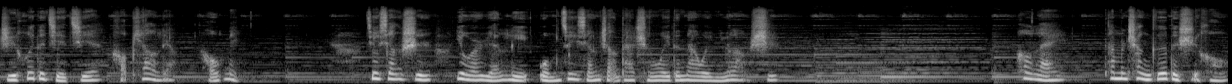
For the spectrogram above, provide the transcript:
指挥的姐姐好漂亮，好美。就像是幼儿园里我们最想长大成为的那位女老师。后来，他们唱歌的时候，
